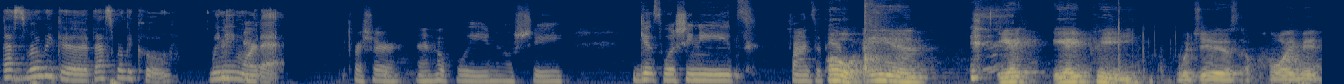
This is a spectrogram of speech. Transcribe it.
that's really good that's really cool we need more of that For sure. And hopefully, you know, she gets what she needs, finds a Oh, and EA, EAP, which is Employment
